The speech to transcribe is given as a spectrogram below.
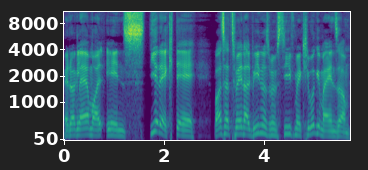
Wenn wir gleich mal ins direkte, was hat Sven Albinus mit Steve McClure gemeinsam?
